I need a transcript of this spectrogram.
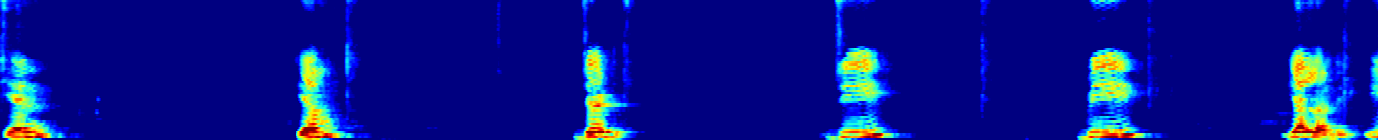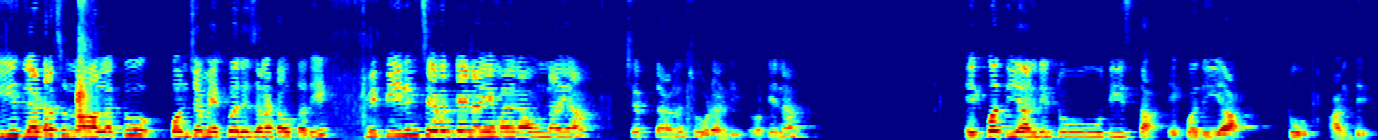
N M Z G B L అండి. ఈ లెటర్స్ ఉన్న వాళ్ళకు కొంచెం ఎక్కువ రిజనట్ అవుతుంది. మీ ఫీలింగ్స్ ఎవరికైనా ఏమైనా ఉన్నాయా? చెప్తాను చూడండి. ఓకేనా? ఎక్కువ తీయండి. టూ తీస్తా. ఎక్కువ తీయా. టూ అంతే.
